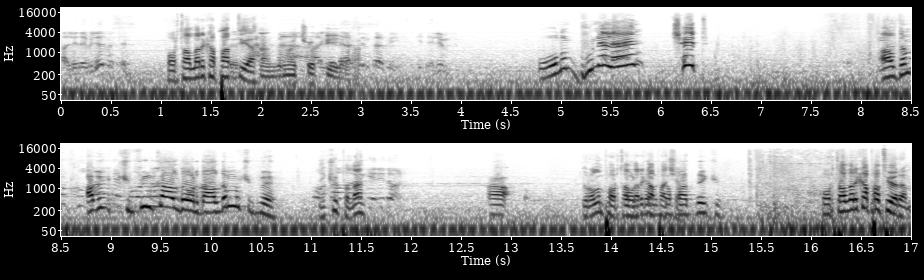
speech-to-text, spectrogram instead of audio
Halledebilir misin? Portalları kapat diyor. Seslendirme çok iyi ya. Halledersin tabii. Gidelim. Oğlum bu ne lan? Chat. Aldım. Abi küpün kaldı orada aldın mı küpü? Ne küpü Portallara lan? Geri dön. Aa, Dur oğlum portalları portalı kapatacağım. kapattığı küp. Portalları kapatıyorum.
